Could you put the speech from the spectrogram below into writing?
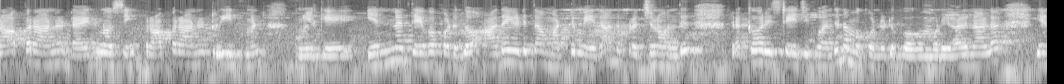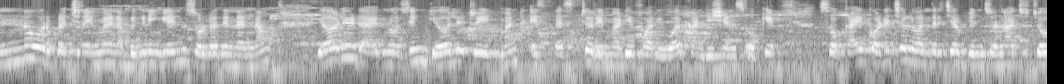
ப்ராப்பரான டயக்னோசிங் ப்ராப்பரான ட்ரீட்மெண்ட் உங்களுக்கு என்ன தேவைப்படுதோ அதை எடுத்தால் மட்டுமே தான் அந்த பிரச்சனை வந்து ரெக்கவரி ஸ்டேஜுக்கு வந்து நம்ம கொண்டுட்டு போக முடியும். அதனால் என்ன ஒரு பிரச்சனையுமே நான் பிகினிங்லேருந்து சொல்கிறது என்னென்னா early diagnosing early treatment is best remedy for your conditions okay so கை குடைச்சல் வந்துருச்சு அப்படின்னு சொன்னால் அச்சோ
